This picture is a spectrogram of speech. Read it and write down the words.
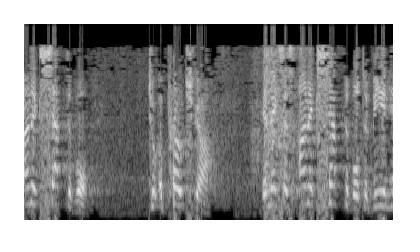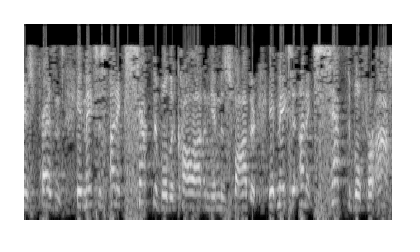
unacceptable to approach God. It makes us unacceptable to be in His presence. It makes us unacceptable to call out on Him as Father. It makes it unacceptable for us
